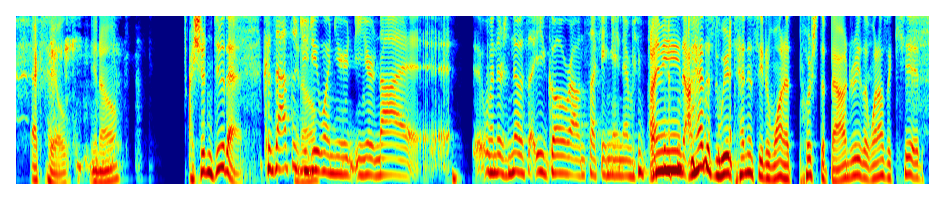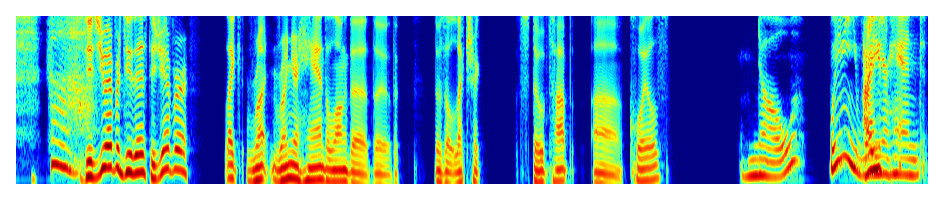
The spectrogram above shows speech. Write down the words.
exhales you know i shouldn't do that because that's what you you, know? do when you're you're not when there's no you go around sucking in everybody. i mean i had this weird tendency to want to push the boundaries like when i was a kid did you ever do this did you ever like run run your hand along the the, the those electric stovetop uh coils no. What do you mean you run used- your hand?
